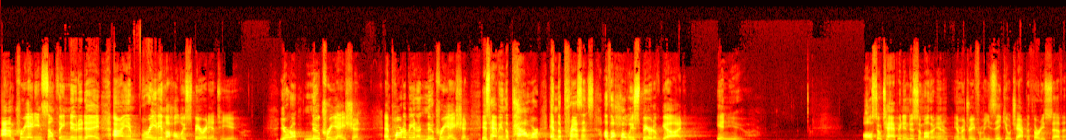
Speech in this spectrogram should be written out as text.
I'm creating something new today. I am breathing the Holy Spirit into you. You're a new creation. And part of being a new creation is having the power and the presence of the Holy Spirit of God in you. Also, tapping into some other imagery from Ezekiel chapter 37.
